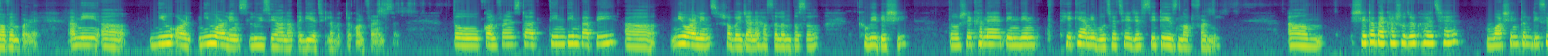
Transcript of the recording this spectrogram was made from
নভেম্বরে। আমি নিউ নিউ অরলিন্স, লুইসিয়ানাতে গিয়েছিলাম একটা কনফারেন্সে। তো কনফারেন্সটা তিন দিন ব্যাপী নিউ অরলিন্স সবাই জানে হাসল অ্যান্ড বাসল খুবই বেশি। তো সেখানে তিন দিন থেকে আমি বুঝেছি যে city is not for me. সেটা দেখার সুযোগ হয়েছে, ওয়াশিংটন ডিসি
